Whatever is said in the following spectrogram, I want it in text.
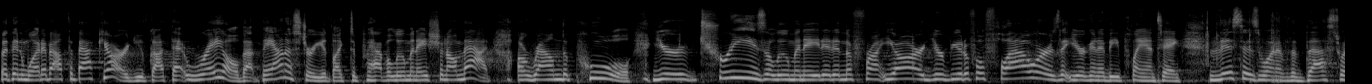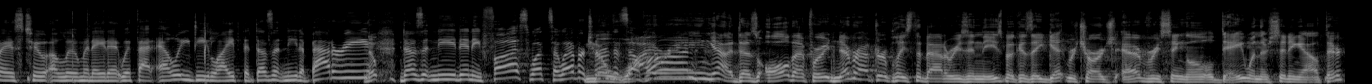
But then what about the backyard? You've got that rail, that banister, you'd like to have illumination on that. Around the pool, your trees illuminated in the front yard, your beautiful flowers that you're gonna be planting. This is one of the best ways to illuminate it with that LED light that doesn't need a battery, nope. doesn't need any fuss whatsoever, turns no itself wiring. on. Yeah, it does all that for you. Never have to replace the batteries in these because they get recharged every single day when they're sitting out there.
